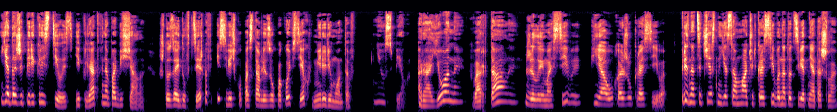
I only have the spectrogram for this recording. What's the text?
Я даже перекрестилась и клятвенно пообещала, что зайду в церковь и свечку поставлю за упокой всех в мире ремонтов. Не успела. Районы, кварталы, жилые массивы. Я ухожу красиво. Признаться честно, я сама чуть красиво на тот свет не отошла,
